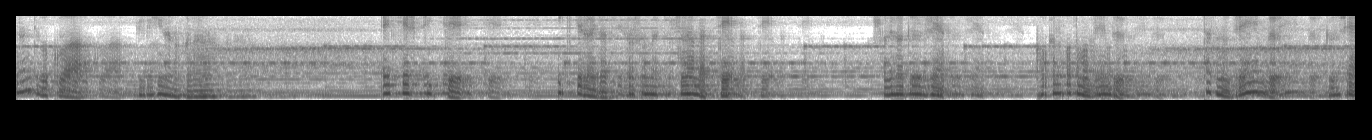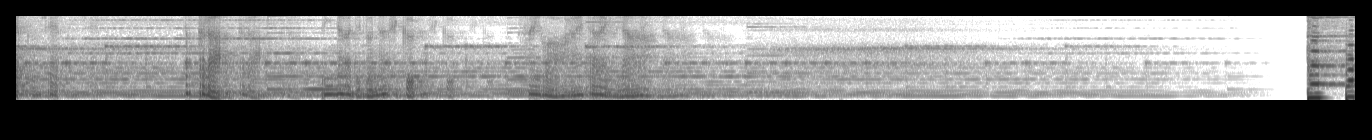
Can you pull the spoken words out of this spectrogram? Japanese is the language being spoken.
なんで僕はビビリなのかな。HSP って生きてる間ずっとそんな気質なんだって。それは偶然。他のことも全部。多分全部偶然。だったらみんなが自分らしく最後は笑えたらいいな。は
